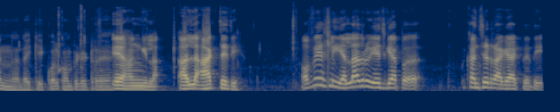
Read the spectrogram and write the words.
ಏನು ಲೈಕ್ ಈಕ್ವಲ್ ಕಾಂಪಿಟೇಟ್ರ್ ಏ? ಹಂಗಿಲ್ಲ. ಅಲ್ಲಿ ಆಗ್ತೈತಿ. ಆಬ್ವಿಯಸ್ಲಿ ಎಲ್ಲಾದರೂ ಏಜ್ ಗ್ಯಾಪ್ ಕನ್ಸಿಡರ್ ಆಗೇ ಆಗ್ತೈತಿ.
